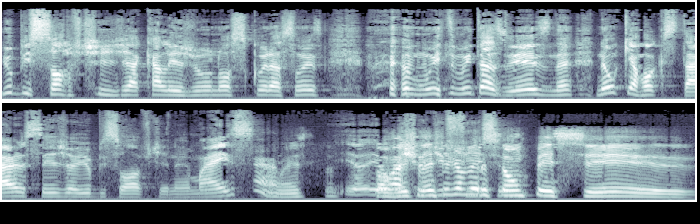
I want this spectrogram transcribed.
Ubisoft já calejou nossos corações muito, muitas vezes, né? Não que a Rockstar seja a Ubisoft, né? Mas É, mas eu, eu acho daí seja a versão PC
